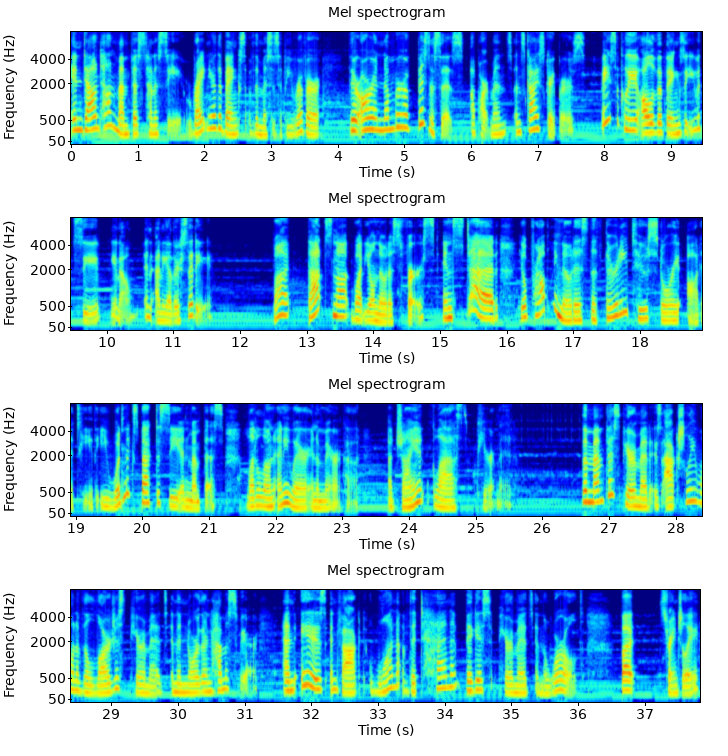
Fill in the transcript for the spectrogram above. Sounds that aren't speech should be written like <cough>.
In downtown Memphis, Tennessee, right near the banks of the Mississippi River, there are a number of businesses, apartments, and skyscrapers. Basically, all of the things that you would see, you know, in any other city. But that's not what you'll notice first. Instead, you'll probably notice the 32 story oddity that you wouldn't expect to see in Memphis, let alone anywhere in America a giant glass pyramid. The Memphis Pyramid is actually one of the largest pyramids in the Northern Hemisphere and is, in fact, one of the 10 biggest pyramids in the world. But strangely,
